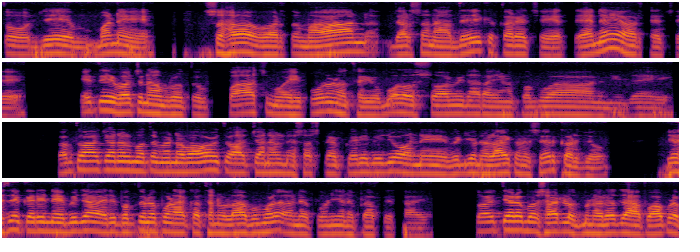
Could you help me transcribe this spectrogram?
તો જે મને સહવર્તમાન દર્શનાદિક કરે છે, તેને અર્થે છે. એતે વચનામૃત પાંચમો અહીં પૂર્ણ થયું. બોલો સ્વામિનારાયણ ભગવાનની જય. ભક્તો, આ ચેનલમાં તમે નવા હોય તો આ ચેનલને સબસ્ક્રાઈબ કરી દેજો અને વિડીયોને લાઇક અને શેર કરજો. જેથી કરીને બીજા હરિભક્તોને પણ આ કથાનો લાભ મળે અને પુણ્યને પ્રાપ્તિ થાય. તો અત્યારે બસ આટલો જ. મને રજા આપો. આપણે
